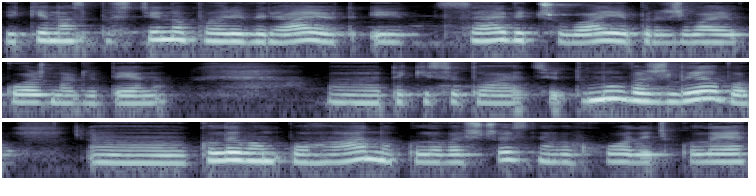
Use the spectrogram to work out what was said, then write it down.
які нас постійно перевіряють, і це відчуває і переживає кожна людина. е, Такі ситуації. Тому важливо, е, коли вам погано, коли у вас щось не виходить, коли е,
